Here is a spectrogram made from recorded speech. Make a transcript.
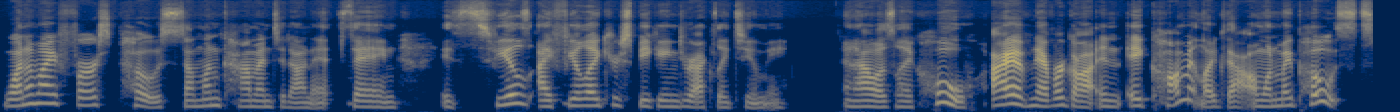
one of my first posts, someone commented on it saying, It feels I feel like you're speaking directly to me. And I was like, "Oh, I have never gotten a comment like that on one of my posts."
